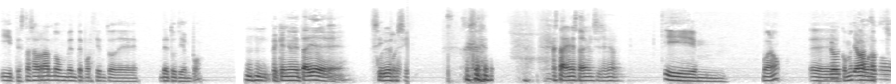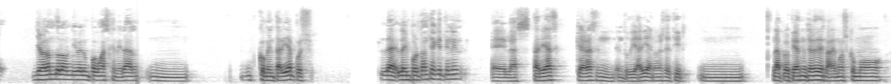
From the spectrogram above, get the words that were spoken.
y te estás ahorrando un 20% de, de tu tiempo. Pequeño detalle sí, Pues sí. está bien, está bien, sí, señor. Y mm, bueno, eh, llevándolo, a un nivel un poco más general, mm, comentaría pues la, importancia que tienen eh, las tareas que hagas en, tu día a día, ¿no? Es decir, mm, la productividad muchas veces la vemos como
